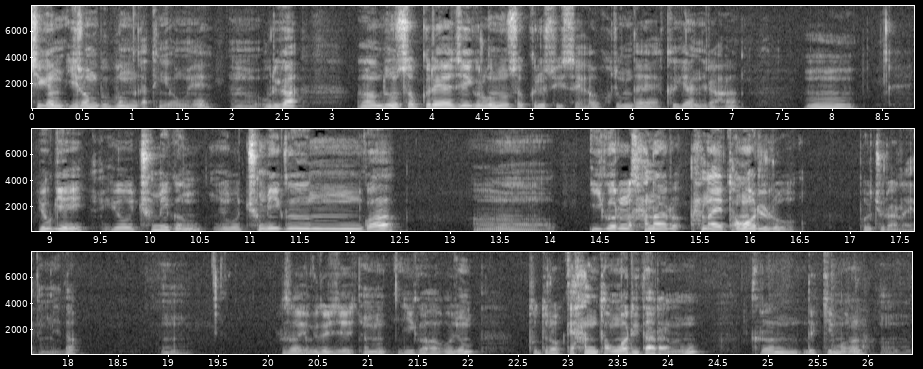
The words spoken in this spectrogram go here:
지금 이런 부분 같은 경우에 어, 우리가 어, 눈썹 그려야지 그리고 눈썹 그릴 수 있어요. 그런데 그게 아니라 음, 여기 요 추미근 요 추미근과 어, 이거를 하나 하나의 덩어리로 볼 줄 알아야 됩니다. 음. 그래서 여기도 이제 좀 이거하고 좀 부드럽게 한 덩어리다라는 그런 느낌을 어,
